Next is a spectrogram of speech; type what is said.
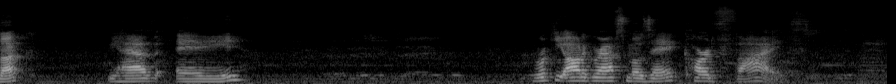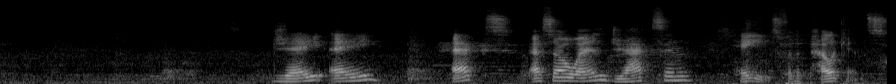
Luck. We have a rookie autographs mosaic card five. J A X S O N Jaxson Hayes for the Pelicans.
